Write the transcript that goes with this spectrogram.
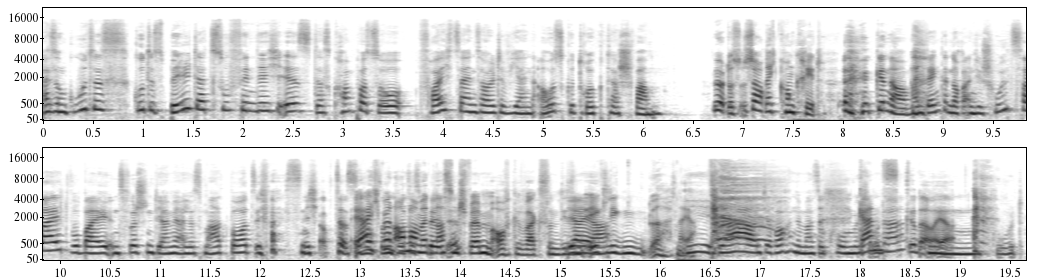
Also ein gutes, gutes Bild dazu finde ich ist, dass Kompost so feucht sein sollte wie ein ausgedrückter Schwamm. Ja, das ist ja auch recht konkret. genau, man denke noch an die Schulzeit, wobei inzwischen, die haben ja alle Smartboards. Ich weiß nicht, ob das Ja, ich so bin auch noch mit Bild nassen ist. Schwämmen aufgewachsen. Diesen Ja, ja. ekligen, ach, naja. Die, ja, und die rochen immer so komisch, Ganz oder? genau, ja. Hm, nicht gut.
